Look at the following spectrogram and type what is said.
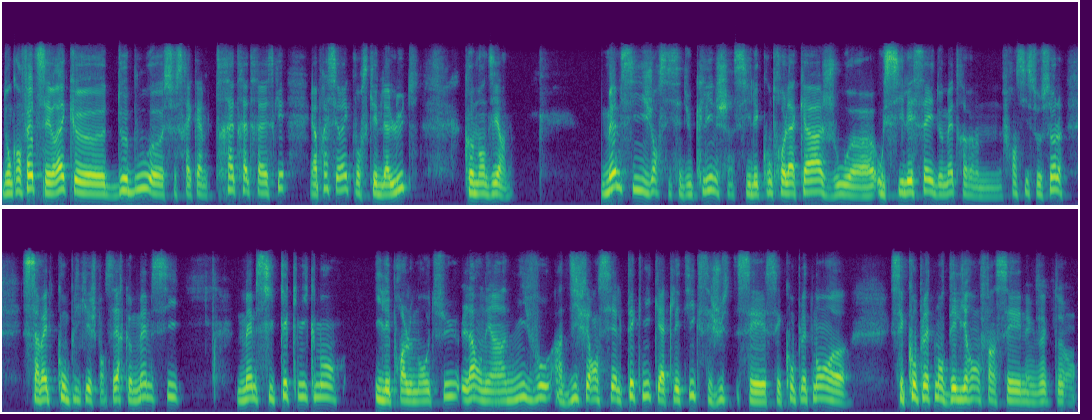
Donc en fait, c'est vrai que debout, euh, ce serait quand même très très très risqué. Et après, c'est vrai que pour ce qui est de la lutte, comment dire, même si, genre, si c'est du clinch, s'il est contre la cage ou, euh, ou s'il essaye de mettre euh, Francis au sol, ça va être compliqué, je pense. C'est-à-dire que même si, même si techniquement il est probablement au-dessus, là on est à un niveau, un différentiel technique et athlétique, c'est juste, c'est complètement, euh, c'est complètement délirant. Enfin, c'est exactement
